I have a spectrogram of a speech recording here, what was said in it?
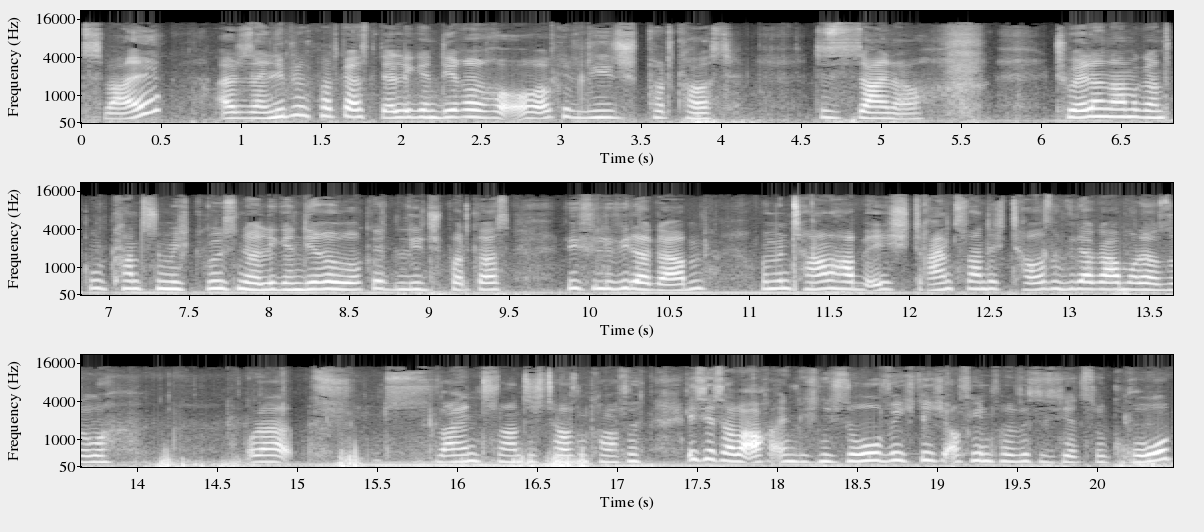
2, ähm, also sein Lieblingspodcast, der legendäre Rocket League Podcast. Das ist seiner. Trailername ganz gut, kannst du mich grüßen, der legendäre Rocket League Podcast. Wie viele Wiedergaben? Momentan habe ich 23.000 Wiedergaben oder so. Oder 22.000,5. Ist jetzt aber auch eigentlich nicht so wichtig. Auf jeden Fall wisst ihr es jetzt so grob.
